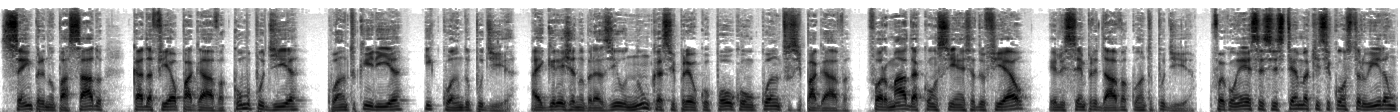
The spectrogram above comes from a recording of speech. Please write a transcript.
Sempre no passado, cada fiel pagava como podia, quanto queria e quando podia. A igreja no Brasil nunca se preocupou com o quanto se pagava. Formada a consciência do fiel, ele sempre dava quanto podia. Foi com esse sistema que se construíram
